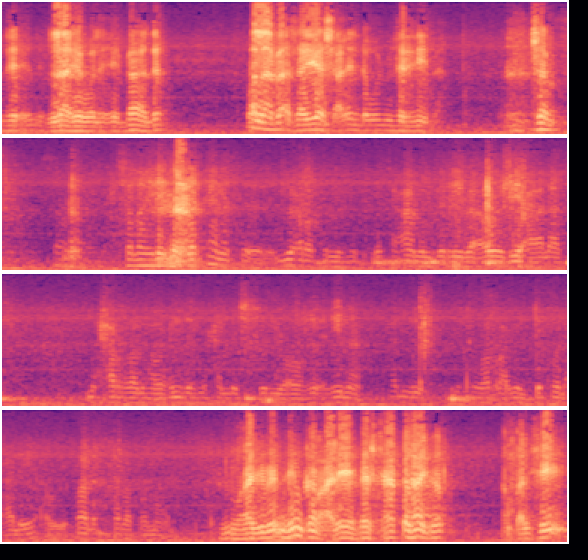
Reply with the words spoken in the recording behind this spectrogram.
لله ولعباده ولا بأس أن يسعى عند وجود الريبة سم. صلى الله إليك إذا كانت يعرف أنه يتعامل بالربا أو يبيع آلات محرمة أو عنده محل السري أو غنى هل يتورع من الدخول عليه أو يقال اختلط ماله؟ الواجب ينكر عليه فيستحق الهجر أقل شيء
